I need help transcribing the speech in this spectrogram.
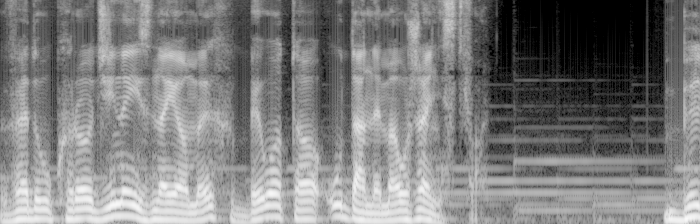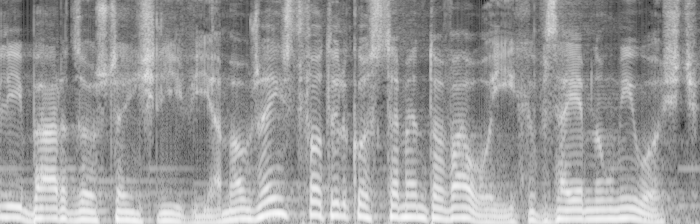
Według rodziny i znajomych było to udane małżeństwo. Byli bardzo szczęśliwi, a małżeństwo tylko scementowało ich wzajemną miłość.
